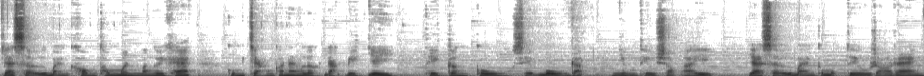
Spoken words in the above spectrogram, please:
giả sử bạn không thông minh bằng người khác, cũng chẳng có năng lực đặc biệt gì, thì cần cù sẽ bù đắp những thiếu sót ấy. Giả sử bạn có mục tiêu rõ ràng,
